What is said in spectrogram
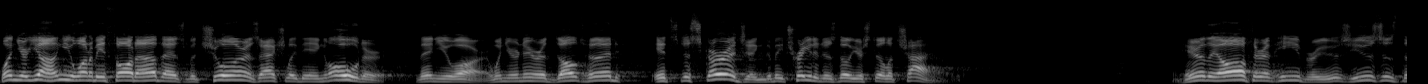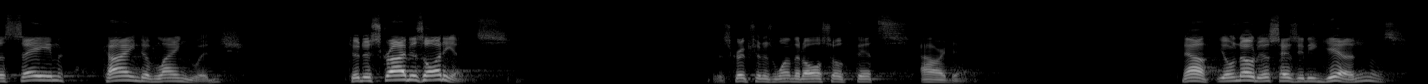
when you're young, you want to be thought of as mature, as actually being older than you are. When you're near adulthood, it's discouraging to be treated as though you're still a child. And here, the author of Hebrews uses the same kind of language to describe his audience description is one that also fits our day. Now, you'll notice as he begins,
